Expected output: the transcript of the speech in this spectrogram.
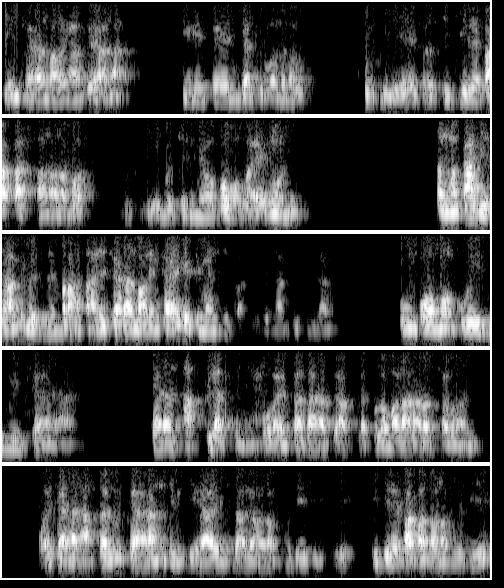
Ini jaran paling apik anak siripe ndak wonten tau. Putih, terus dipilih papat ana apa? Putih, ibu jenenge apa pokoke ngono. Teng Mekah di samping itu, perasaan jaran paling saya ya dengan sifat. Terus nanti bilang, umpama kue duwe jaran, jaran ablat ini, pokoknya kata Arab ablat, kalau malah Arab Jawa, pokoknya jaran ablat itu jaran sing kirai misalnya orang putih sisi, sisi apa kata orang putih,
